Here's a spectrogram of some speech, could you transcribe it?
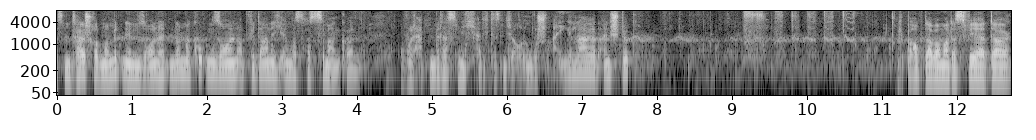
das Metallschrott mal mitnehmen sollen, hätten dann mal gucken sollen, ob wir da nicht irgendwas draus zimmern können. Obwohl, hatten wir das nicht? Hatte ich das nicht auch irgendwo schon eingelagert, ein Stück? Ich behaupte aber mal, dass wir da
